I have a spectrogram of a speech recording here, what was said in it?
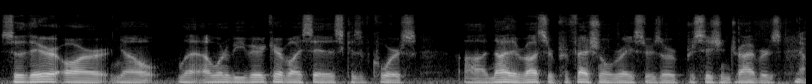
So there are now. I want to be very careful. I say this because, of course, uh, neither of us are professional racers or precision drivers. No.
